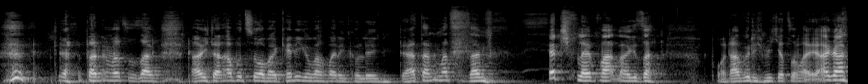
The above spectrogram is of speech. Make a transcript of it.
Der hat dann immer zu seinem, da habe ich dann ab und zu auch mal Kenny gemacht bei den Kollegen. Der hat dann immer zu seinem Matchplay-Partner gesagt, boah, da würde ich mich jetzt aber ärgern.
